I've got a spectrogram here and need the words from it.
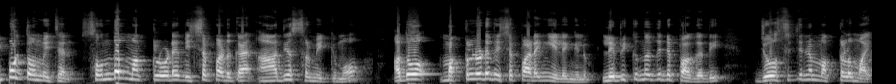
ഇപ്പോൾ തോമിച്ചൻ സ്വന്തം മക്കളുടെ വിശപ്പടുക്കാൻ ആദ്യം ശ്രമിക്കുമോ? അതോ മക്കളുടെ വിശപ്പടങ്ങിയില്ലെങ്കിലും ലഭിക്കുന്നതിന്റെ പകുതി ജോസിച്ചിന്റെ മക്കളുമായി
